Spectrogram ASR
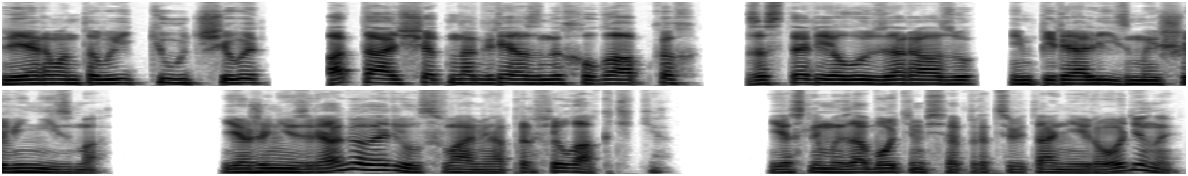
Лермонтовы и Тютчевы, потащат на грязных лапках застарелую заразу империализма и шовинизма. Я же не зря говорил с вами о профилактике. Если мы заботимся о процветании Родины,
